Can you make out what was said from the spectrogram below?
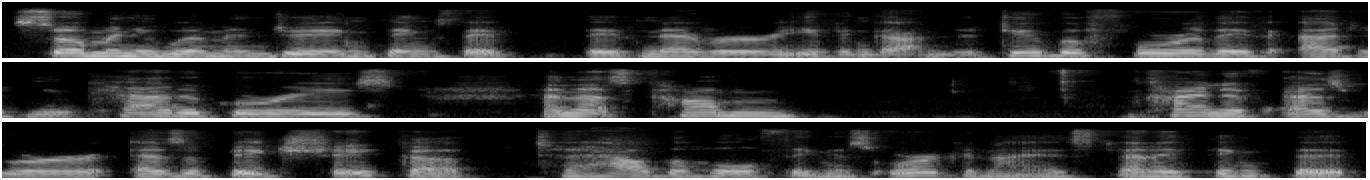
so many women doing things they've they've never even gotten to do before. They've added new categories, and that's come kind of as we're as a big shakeup to how the whole thing is organized. And I think that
